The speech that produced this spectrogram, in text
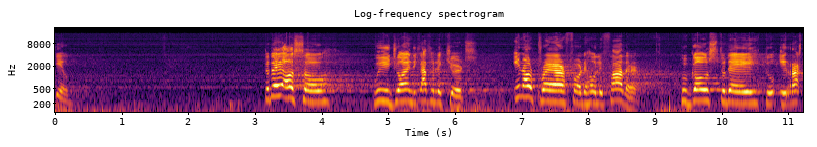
killed. Today also, we join the Catholic Church in our prayer for the Holy Father who goes today to Iraq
